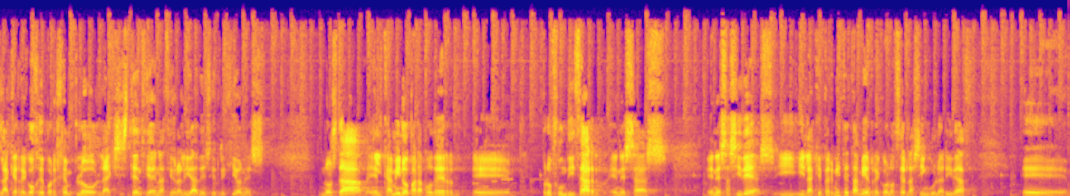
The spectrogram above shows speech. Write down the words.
la que recoge, por ejemplo, la existencia de nacionalidades y regiones, nos da el camino para poder eh, profundizar en esas, en esas ideas y, y la que permite también reconocer la singularidad eh,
